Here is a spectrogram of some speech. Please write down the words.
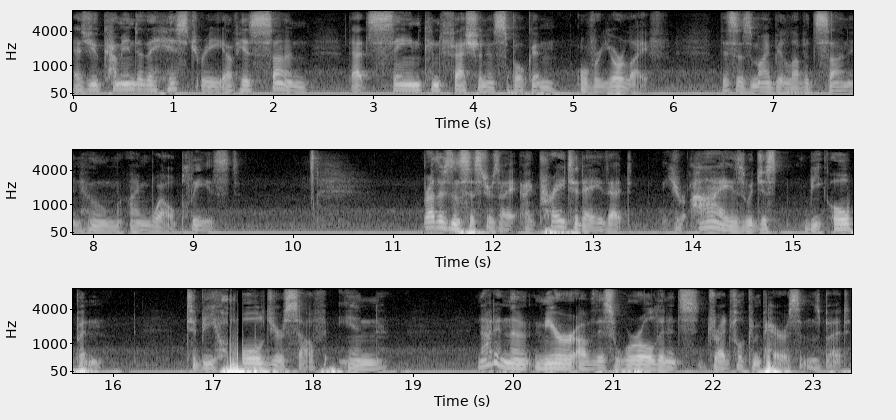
As you come into the history of His Son, that same confession is spoken over your life. This is my beloved Son, in whom I'm well pleased. Brothers and sisters, I, I pray today that your eyes would just be open to behold yourself in not in the mirror of this world and its dreadful comparisons, but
